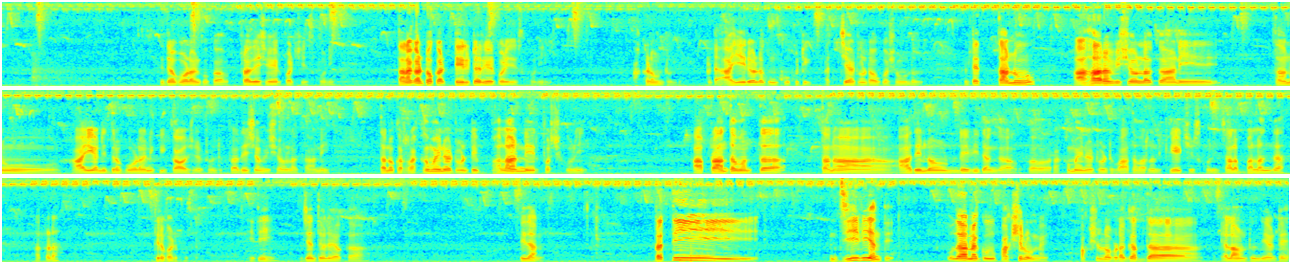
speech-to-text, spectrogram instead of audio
నిద్రపోవడానికి ఒక ప్రదేశం ఏర్పాటు చేసుకొని తనకంటూ ఒక టెరిటరీ ఏర్పాటు చేసుకొని అక్కడ ఉంటుంది. అంటే ఆ ఏరియాలోకి ఇంకొకటి వచ్చేటువంటి అవకాశం ఉండదు. అంటే తను ఆహారం విషయంలో కానీ తను హాయిగా నిద్రపోవడానికి కావాల్సినటువంటి ప్రదేశం విషయంలో కానీ తను ఒక రకమైనటువంటి బలాన్ని ఏర్పరచుకొని ఆ ప్రాంతం అంతా తన ఆధీనంలో ఉండే విధంగా ఒక రకమైనటువంటి వాతావరణాన్ని క్రియేట్ చేసుకొని చాలా బలంగా అక్కడ స్థిరపడిపోతుంది. ఇది జంతువుల యొక్క విధానం. ప్రతి జీవి అంతే. ఉదాహరణకు పక్షులు ఉన్నాయి. పక్షుల లోపల గద్ద ఎలా ఉంటుంది అంటే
